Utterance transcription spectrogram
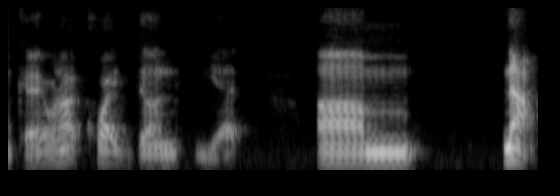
Okay, we're not quite done yet. Um, now,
